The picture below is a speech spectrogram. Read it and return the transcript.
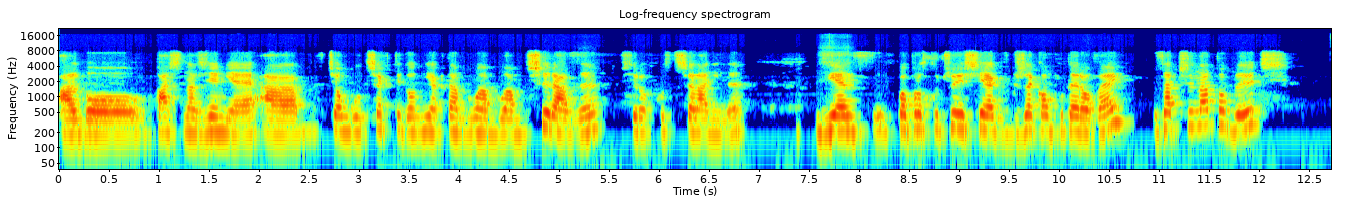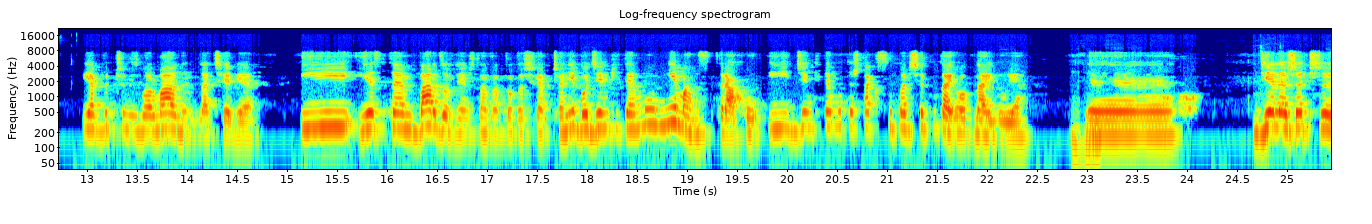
albo paść na ziemię, a w ciągu trzech tygodni, jak tam byłam, byłam trzy razy w środku strzelaniny, więc po prostu czujesz się jak w grze komputerowej, zaczyna to być jakby czymś normalnym dla ciebie. I jestem bardzo wdzięczna za to doświadczenie, bo dzięki temu nie mam strachu i dzięki temu też tak super się tutaj odnajduję. Mhm. Yy, Wiele rzeczy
